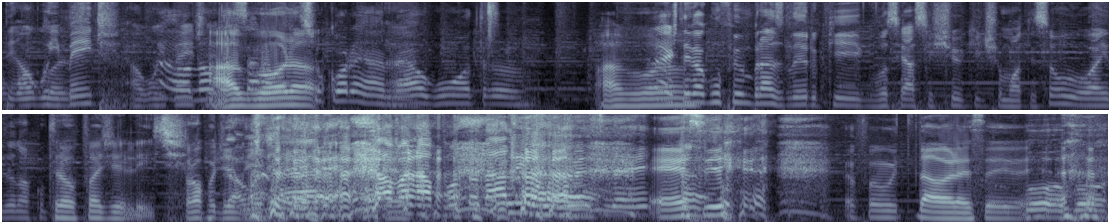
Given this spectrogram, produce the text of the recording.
Tem alguma algum em coisa. mente? Algum em Não, mente? não Agora- necessariamente sul-coreano, né? Ah. Algum outro... Agora, Aliás, teve algum filme brasileiro que você assistiu que te chamou a atenção ou ainda não acompanhou? Tropa de Elite. Tropa de Elite. É, tava na ponta da língua esse daí. Esse foi muito da hora esse aí, velho. Boa, boa,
